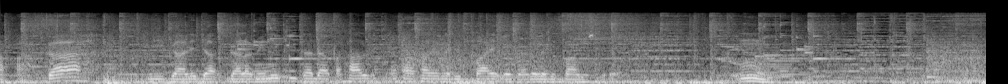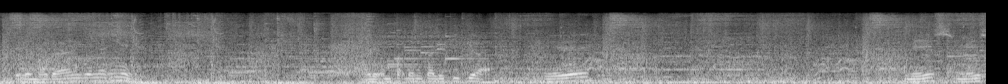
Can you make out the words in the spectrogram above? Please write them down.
apakah di gali da dalam ini kita dapat hal hal-hal yang lebih baik ya atau lebih bagus gitu? Hmm. Mudah-mudahan gue ini kali 4 dan kali 3 oke miss miss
